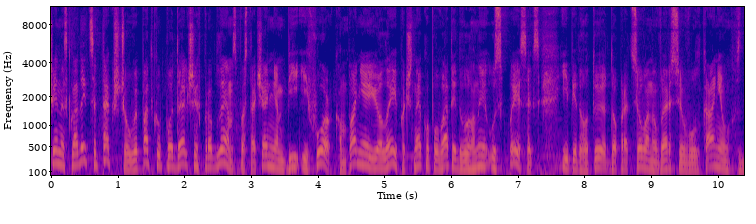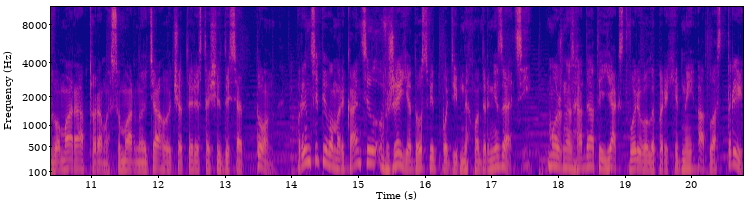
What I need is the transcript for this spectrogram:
Чи не складеться так, що у випадку подальших проблем з постачанням BE4 компанія ULA почне купувати двигуни у SpaceX і підготує допрацьовану версію вулканів з двома рапторами сумарною тягою 460 тонн? Принципі, в американців вже є досвід подібних модернізацій. Можна згадати, як створювали перехідний Atlas 3.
